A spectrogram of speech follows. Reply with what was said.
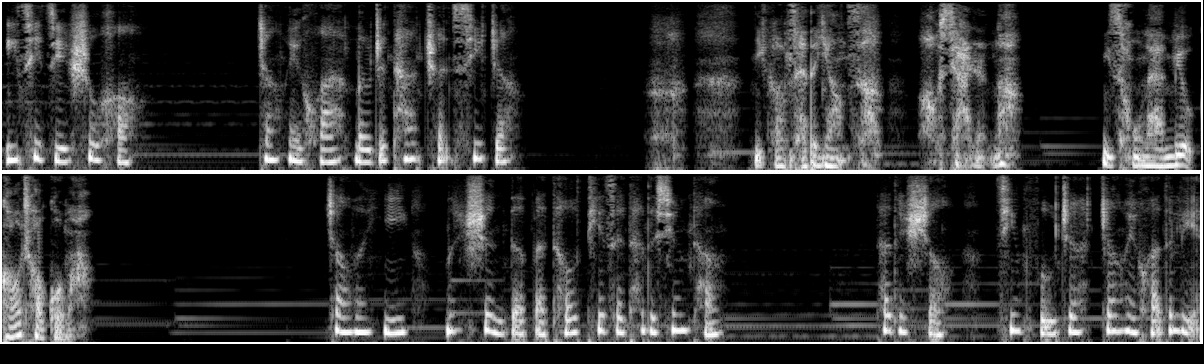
一切结束后，张伟华搂着她喘息着：“你刚才的样子好吓人啊！你从来没有高潮过吗？”赵文怡温顺的把头贴在他的胸膛，他的手。轻抚着张伟华的脸，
